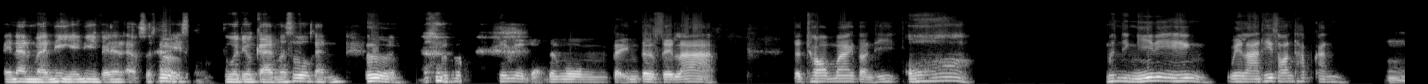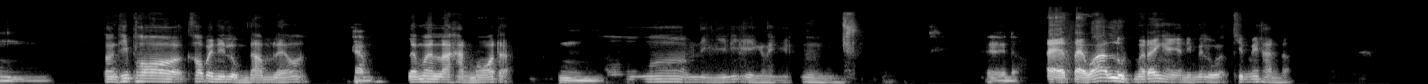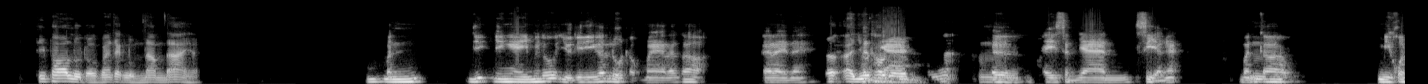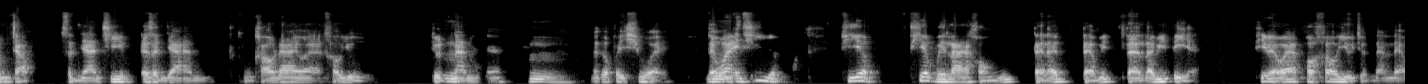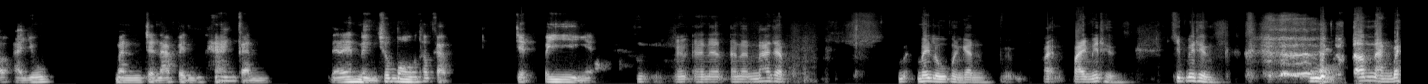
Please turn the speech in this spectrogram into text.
ไอ้นั่นมานี่ไอ้นี่ไปนั่นเอาสุดท้ายเออตัวเดียวกันมาสู้กัน เออ Tenet อะจะงงแต่ Interstellar จะชอบมากตอนที่อ๋อมันอย่างนี้นี่เอง เวลาที่ซ้อนทับกัน อืม ตอนที่พ่อเข้าไปในหลุมดำแล้วอะครับ แล้วมันรหัสมอร์สอะ อืมอ๋อมันอย่างนี้นี่เองอะไรเงี้ยอืมเออเนาะแต่แต่ว่าหลุดมาได้ไง อันนี้ไม่รู้ละคิดไม่ทันแล้วที่พ่อหลุดออกมาจากหลุมดำได้อะมันยยังไงไม่รู้อยู่ดีๆก็หลุดออกมาแล้วก็อะไรนะแล้วอายุเท่าเดิมอย่างเงี้ยมเออ ไอสัญญาณเสียงอะ มันก็อืมมีคนจับสัญญาณชีพเออสัญญาณของเขาได้ว่าเขาอยู่จุดนั้นนะอืมแล้วก็ไปช่วย แต่ว่าอืมไอ้ที่แบบเทียบเทียบเวลาของแต่ละแต่วิแต่ละมิติอะที่แบบว่าพอเข้าอยู่จุดนั้นแล้ว อายุมันจะนับเป็นห่างกันนะหนึ่งชั่วโมงเท่ากับเจ็ดปีอย่างเงี้ยอันอันนั้นอันนั้นน่าจะไม่ไม่รู้เหมือนกันไปไปไม่ถึง คิดไม่ถึงตามหนังไป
